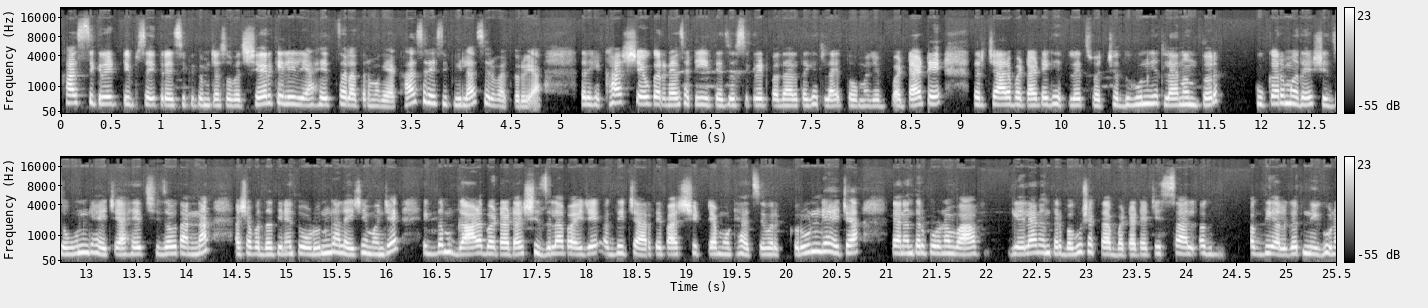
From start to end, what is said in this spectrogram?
खास सिक्रेट टिप्स आहेत रेसिपी तुमच्यासोबत शेअर केलेली आहे चला तर मग या खास रेसिपीला सुरुवात करूया. तर हे खास शेव करण्यासाठी इथे जो सिक्रेट पदार्थ घेतलाय तो म्हणजे बटाटे. तर चार बटाटे घेतलेत स्वच्छ धुवून घेतल्यानंतर कुकरमध्ये शिजवून घ्यायचे आहेत. शिजवताना अशा पद्धतीने तोडून घालायचे. म्हणजे एकदम गाळ बटाटा शिजला पाहिजे. अगदी चार ते पाच शिट्ट्या मोठ्या हाचेवर करून घ्यायच्या. त्यानंतर पूर्ण वाफ गेल्यानंतर बघू शकता बटाट्याची साल अग अगदी अलगत निघून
